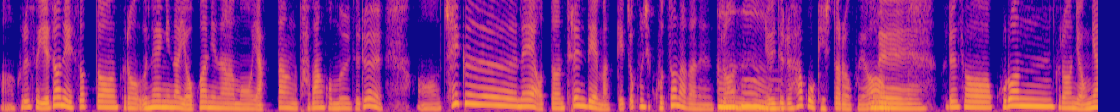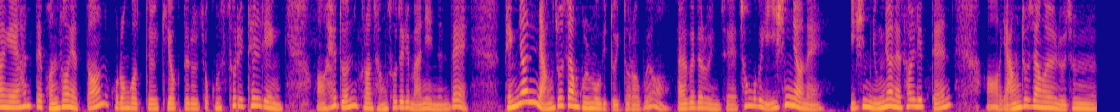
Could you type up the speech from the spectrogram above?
어, 그래서 예전에 있었던 그런 은행이나 여관이나 뭐 약방, 다방 건물들을 어, 최근에 어떤 트렌드에 맞게 조금씩 고쳐나가는 그런 음흠. 일들을 하고 계시더라고요. 네. 그래서 그런 그런 영향에 한때 번성했던 그런 것들 기억들을 조금 스토리텔링 어, 해둔 그런 장소들이 많이 있는데 백년 양조장 골목이 또 있더라고요. 말 그대로 이제 1920년에 26년에 설립된 어, 양조장을 요즘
